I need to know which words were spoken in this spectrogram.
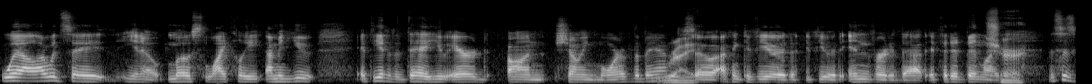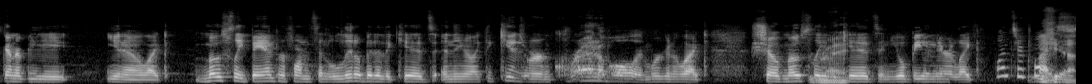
Well, I would say, you know, most likely. I mean, you, at the end of the day, you erred on showing more of the band. Right. So I think if you had if you had inverted that, if it had been like, Sure. this is gonna be, you know, like mostly band performance and a little bit of the kids, and then you're like, the kids were incredible, and we're gonna like show mostly Right. the kids, and you'll be in there like once or twice. Yeah,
